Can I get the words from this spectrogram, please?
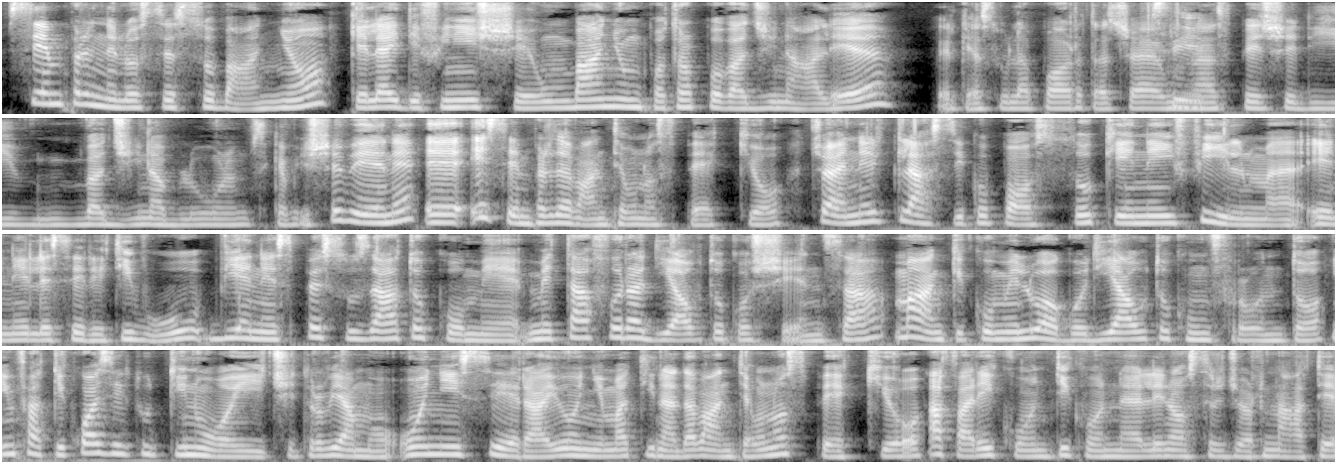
sempre nello stesso bagno, che lei definisce un bagno un po' troppo vaginale, perché sulla porta c'è sì. una specie di vagina blu, non si capisce bene, e, e, sempre davanti a uno specchio, cioè nel classico posto che nei film e nelle serie tv viene spesso usato come metafora di autocoscienza, ma anche come luogo di autoconfronto. Infatti quasi tutti noi ci troviamo ogni sera e ogni mattina davanti a uno specchio a fare i conti con le nostre giornate.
